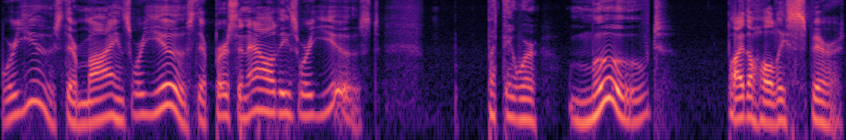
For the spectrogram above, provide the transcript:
were used, their minds were used, their personalities were used, but they were moved by the Holy Spirit.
